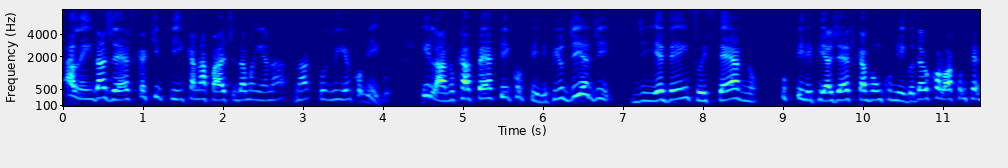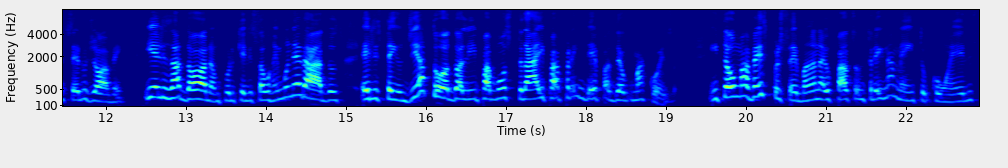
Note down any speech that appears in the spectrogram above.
além da Jéssica, que fica na parte da manhã na, na cozinha comigo. E lá no café fica o Felipe. E o dia de, de evento externo, o Felipe e a Jéssica vão comigo, daí eu coloco um terceiro jovem. E eles adoram, porque eles são remunerados, eles têm o dia todo ali para mostrar e para aprender a fazer alguma coisa. Então, uma vez por semana, eu faço um treinamento com eles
